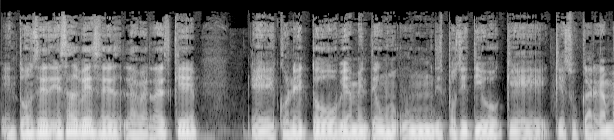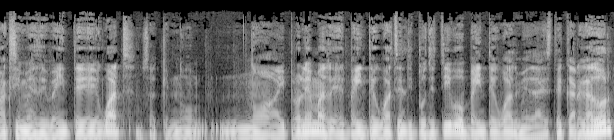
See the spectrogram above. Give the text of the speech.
Entonces esas veces la verdad es que eh, conecto obviamente un, dispositivo que, que, su carga máxima es de 20 watts, o sea que no, no hay problema, es 20 watts el dispositivo, 20 watts me da este cargador,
